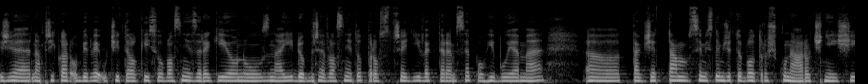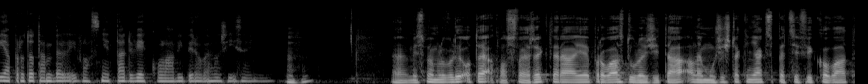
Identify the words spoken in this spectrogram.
že například obě dvě učitelky jsou vlastně z regionu, znají dobře vlastně to prostředí, ve kterém se pohybujeme, eh, takže tam si myslím, že to bylo trošku náročnější a proto tam byly vlastně ta dvě kola výběrového řízení. Uh-huh. My jsme mluvili o té atmosféře, která je pro vás důležitá, ale můžeš taky nějak specifikovat,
